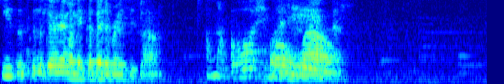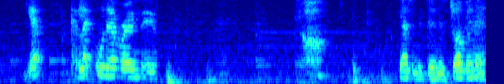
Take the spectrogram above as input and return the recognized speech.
He's just gonna go home and make a bed of roses now. Oh my gosh, oh, imagine. Oh, wow. Yep, collect all their roses. he hasn't been doing his job, innit?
